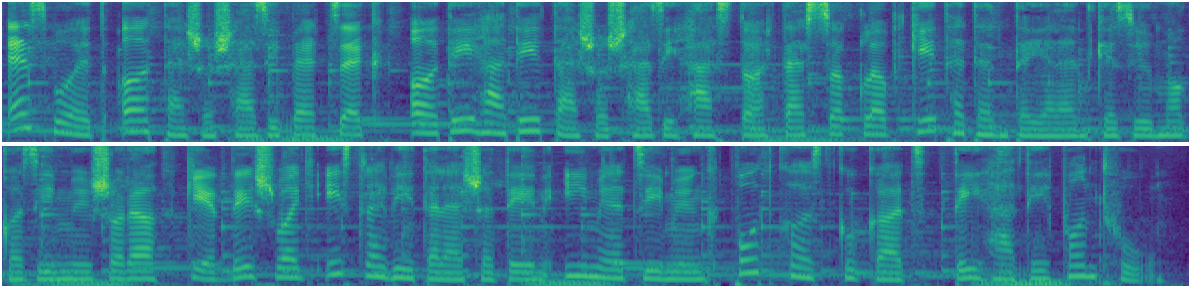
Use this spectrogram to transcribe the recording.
Ez volt a Társasházi Percek, a THT Társasházi Háztartás szaklap két hetente jelentkező magazinműsora. Kérdés vagy észrevétel esetén e-mail címünk podcastkukac.tht.hu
